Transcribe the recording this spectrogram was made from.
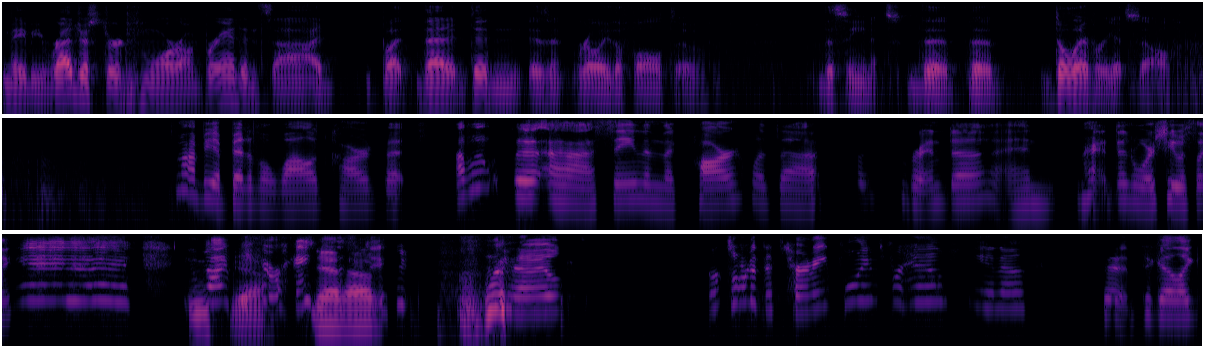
maybe registered more on Brandon's side, but that it didn't isn't really the fault of the scene. It's the the delivery itself. might be a bit of a wild card, but I went with the uh, scene in the car with uh, Brenda and Brandon, where she was like, eh, "You Mm, might yeah. be a racist, Yeah, that was- dude." You know, it was, sort of the turning point for him, you know, to, to go like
